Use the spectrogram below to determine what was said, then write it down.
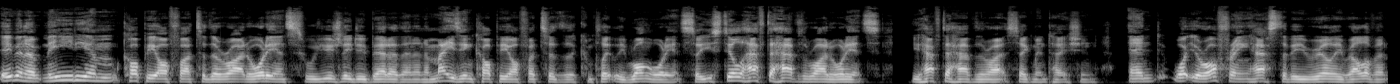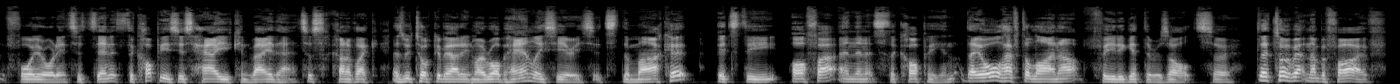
even a medium copy offer to the right audience will usually do better than an amazing copy offer to the completely wrong audience. So you still have to have the right audience. You have to have the right segmentation and what you're offering has to be really relevant for your audience. It's then it's the copy is just how you convey that. It's just kind of like, as we talked about in my Rob Handley series, it's the market, it's the offer, and then it's the copy. And they all have to line up for you to get the results. So let's talk about number five.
